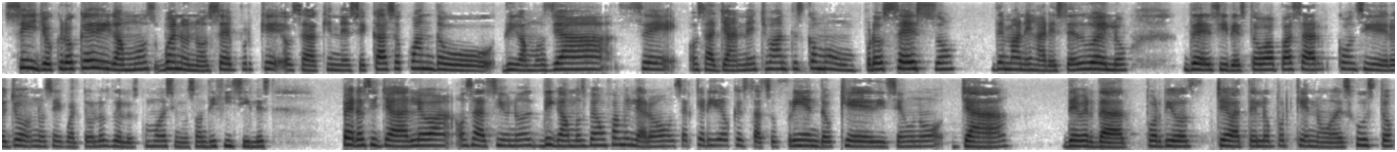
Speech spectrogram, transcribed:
Sí, yo creo que digamos, bueno, no sé, porque, o sea, que en ese caso cuando, digamos, ya se, o sea, ya han hecho antes como un proceso de manejar este duelo, de decir esto va a pasar, considero yo, no sé, igual todos los duelos, como decimos, son difíciles, pero si ya le va, o sea, si uno, digamos, ve a un familiar o a un ser querido que está sufriendo, que dice uno, ya, de verdad, por Dios, llévatelo porque no es justo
